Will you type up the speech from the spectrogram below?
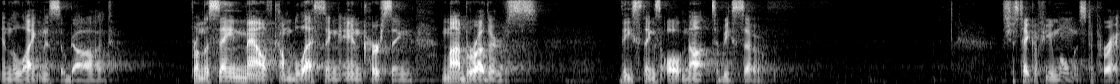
in the likeness of God. From the same mouth come blessing and cursing. My brothers, these things ought not to be so. Let's just take a few moments to pray.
